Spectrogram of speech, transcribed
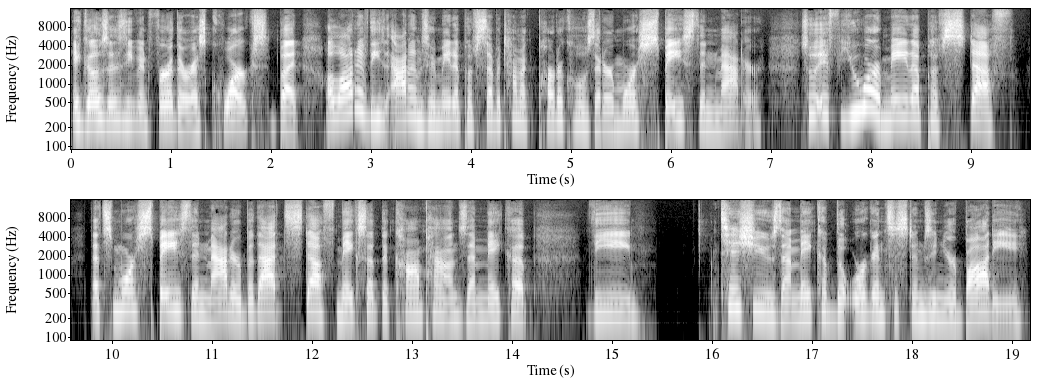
it goes as even further as quarks, but a lot of these atoms are made up of subatomic particles that are more space than matter. So if you are made up of stuff that's more space than matter, but that stuff makes up the compounds that make up the tissues that make up the organ systems in your body,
